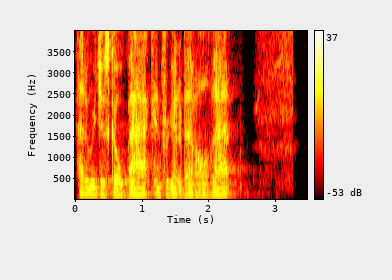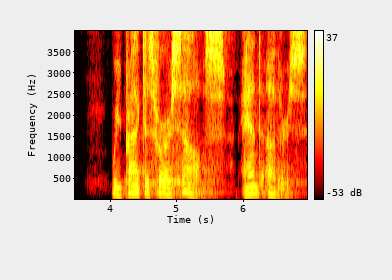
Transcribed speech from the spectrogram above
How do we just go back and forget about all that? We practice for ourselves and others.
